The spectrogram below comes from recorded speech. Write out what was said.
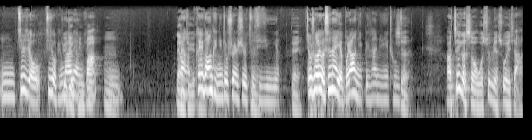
嗯车九居九平八车九亮车平八，嗯，亮那车，黑啊方肯定就顺势卒七进一了，对就是说我现在也不让你兵三进一冲是。啊，这个时候我顺便说一下啊，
